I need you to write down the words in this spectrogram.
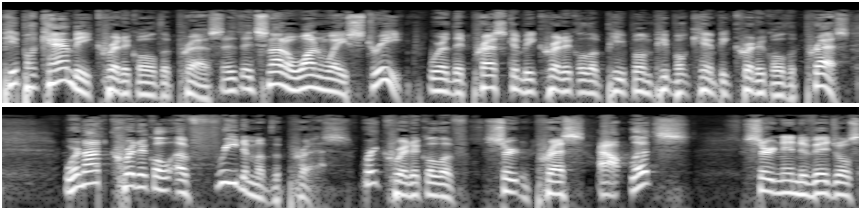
people can be critical of the press. It's not a one way street where the press can be critical of people and people can't be critical of the press. We're not critical of freedom of the press. We're critical of certain press outlets, certain individuals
